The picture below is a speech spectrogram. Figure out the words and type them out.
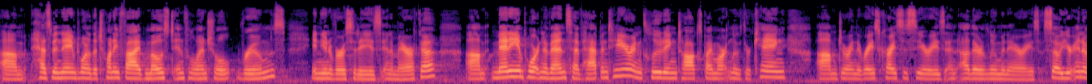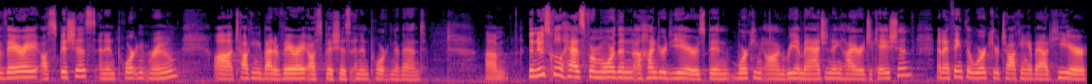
um, has been named one of the 25 most influential rooms in universities in America. Um, many important events have happened here, including talks by Martin Luther King um, during the Race Crisis series and other luminaries. So you're in a very auspicious and important room uh, talking about a very auspicious and important event. Um, the New School has, for more than 100 years, been working on reimagining higher education, and I think the work you're talking about here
